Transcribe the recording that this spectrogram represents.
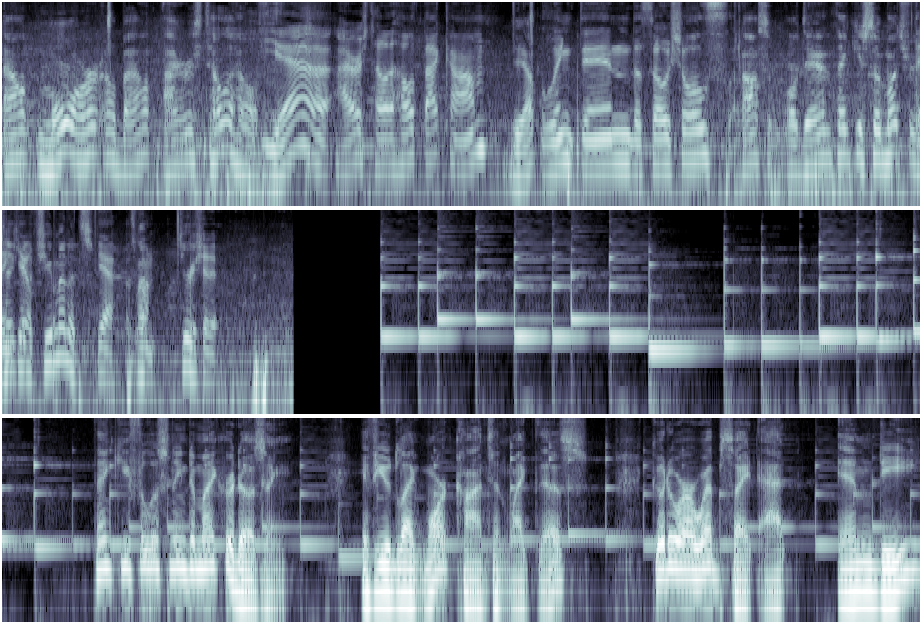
out more about Iris Telehealth? Yeah, iristelehealth.com. Yep. LinkedIn, the socials. Awesome. Well, Dan, thank you so much for Thank taking you. a few minutes. Yeah, it's fun. Uh. Appreciate it. Thank you for listening to Microdosing. If you'd like more content like this, go to our website at md-pod.com.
